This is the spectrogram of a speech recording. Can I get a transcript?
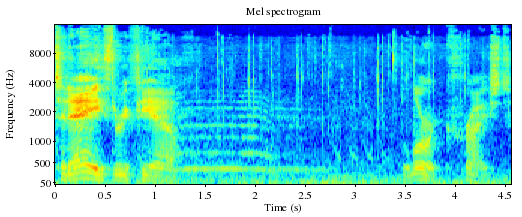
Today 3PO. Lord Christ.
